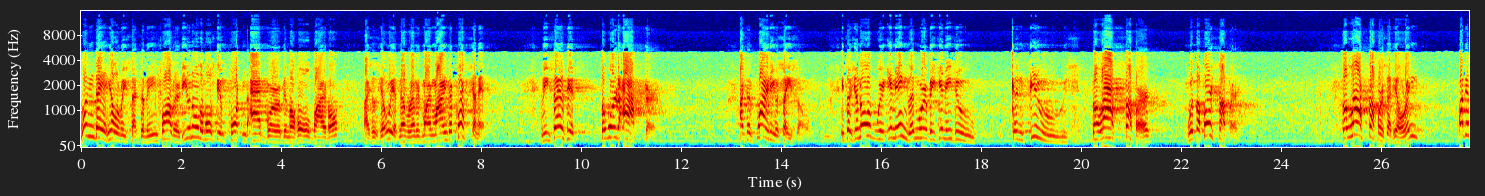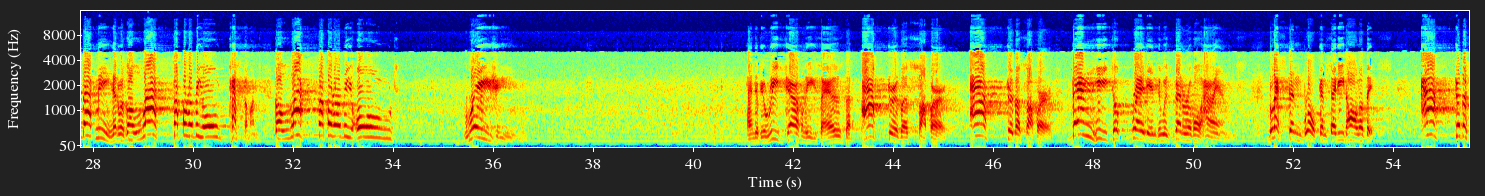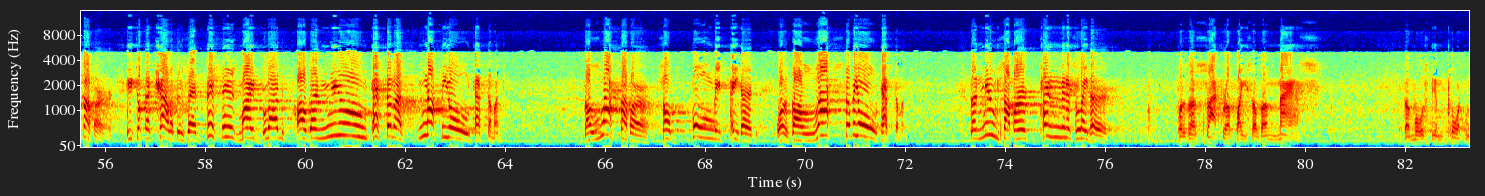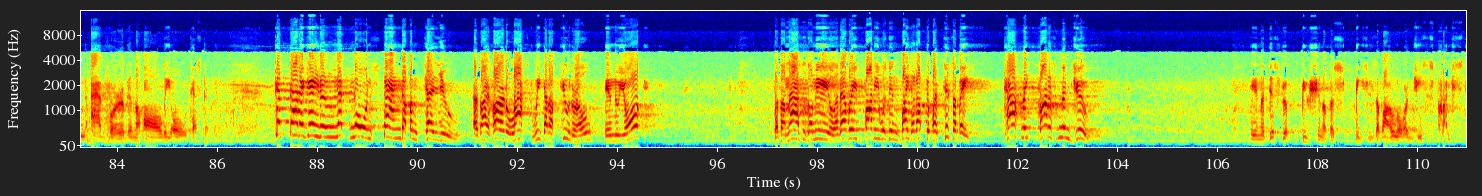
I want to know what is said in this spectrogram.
One day Hilaire said to me, Father, do you know the most important adverb in the whole Bible? I says, Hilaire, it never entered my mind to question it. And he says it's the word after. I said, why do you say so? He says, you know, we're in England, we're beginning to confuse the Last Supper with the First Supper. The Last Supper, said Hilaire. What did that mean? It was the Last Supper of the Old Testament, the Last Supper of the old regime. And if you read carefully, he says that after the supper, after the supper, then he took bread into his venerable hands, blessed and broke, and said, Eat all of this. After the supper, he took the chalice and said, This is my blood of the New Testament, not the Old Testament. The Last Supper, so boldly painted, was the last of the Old Testament. The New Supper, ten minutes later, was the sacrifice of the Mass, the most important adverb in the, all the Old Testament. That again and let no one stand up and tell you, as I heard last week at a funeral in New York, that the Mass is a meal and everybody was invited up to participate Catholic, Protestant, and Jew in the distribution of the species of our Lord Jesus Christ.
